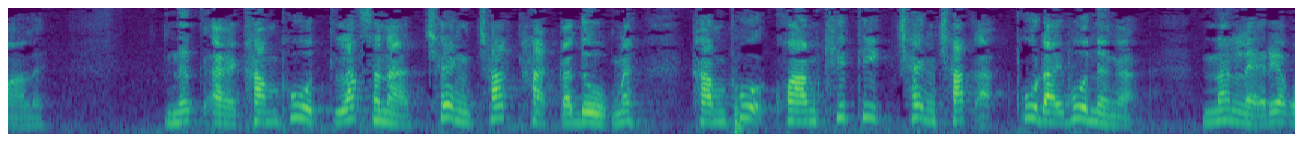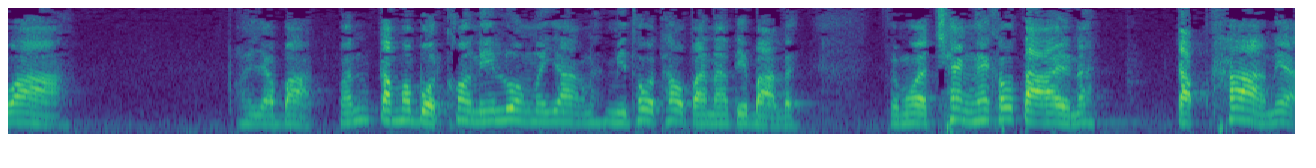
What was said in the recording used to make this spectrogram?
มาเลย นึกไอ้คำพูดลักษณะแช่งชักหักกระดูกนะคำพูดความคิดที่แช่งชักอะผู้ใดผู้หนึ่งอะนั่นแหละเรียกว่าพยาบาทมันกรรมบทข้อนี้ล่วงไม่ยากนะมีโทษเท่าปานาติบาตเลยสมมติว่าแช่งให้เขาตายนะกับฆ่าเนี่ย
